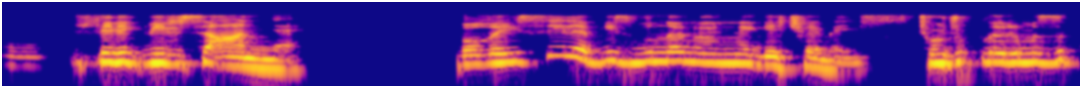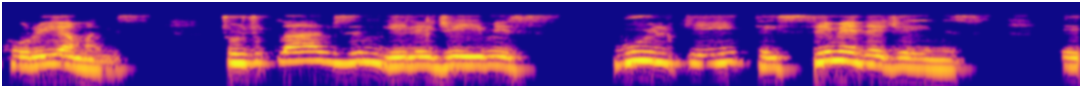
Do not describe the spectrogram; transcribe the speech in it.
Evet. Üstelik birisi anne. Dolayısıyla biz bunların önüne geçemeyiz. Çocuklarımızı koruyamayız. Çocuklar bizim geleceğimiz. Bu ülkeyi teslim edeceğimiz e,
